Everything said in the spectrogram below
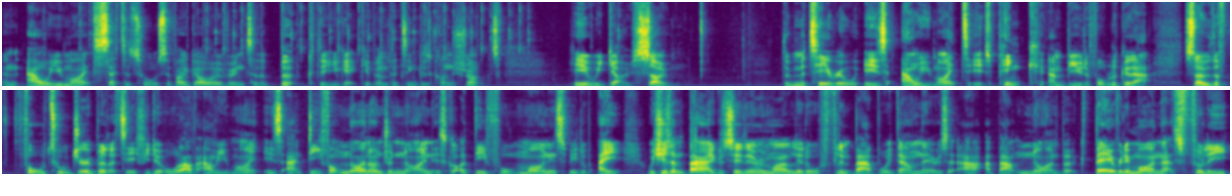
An Alumite set of tools. So if I go over into the book that you get given for Tinker's Construct, here we go. So, the material is alumite. It's pink and beautiful. Look at that. So the full tool durability, if you do it all out of alumite, is at default 909. It's got a default mining speed of 8, which isn't bad considering my little flint bad boy down there is at about 9. But bearing in mind that's fully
